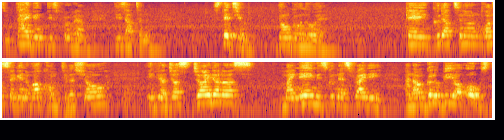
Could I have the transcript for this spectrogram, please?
to dive in this program this afternoon. Stay tuned. Don't go nowhere. Okay, good afternoon. Once again, welcome to the show. If you're just joining us, my name is Goodness Friday, and I'm going to be your host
